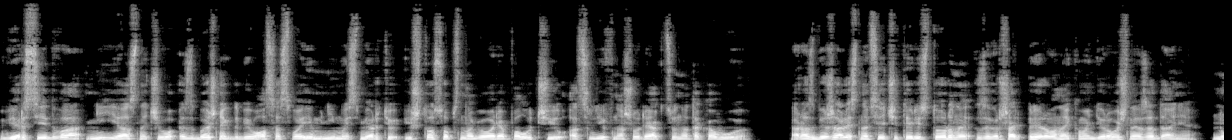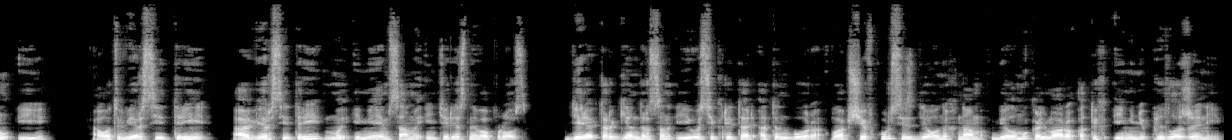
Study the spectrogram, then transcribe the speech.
В версии 2 неясно, чего СБшник добивался своей мнимой смертью и что, собственно говоря, получил, отследив нашу реакцию на таковую. Разбежались на все четыре стороны завершать прерванное командировочное задание. Ну и... А вот в версии 3 а в версии 3 мы имеем самый интересный вопрос. Директор Гендерсон и его секретарь Аттенбора вообще в курсе сделанных нам, белому кальмару, от их имени предложений?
